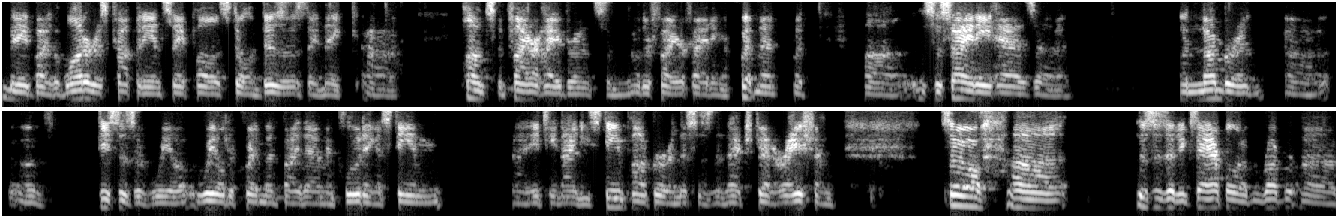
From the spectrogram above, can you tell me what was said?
made by the Waterous Company in St. Paul is still in business. They make uh, pumps and fire hydrants and other firefighting equipment, but uh, society has a, a number of, uh, of pieces of wheel, wheeled equipment by them, including a steam uh, 1890 steam pumper, and this is the next generation. So uh, this is an example of rubber, uh,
